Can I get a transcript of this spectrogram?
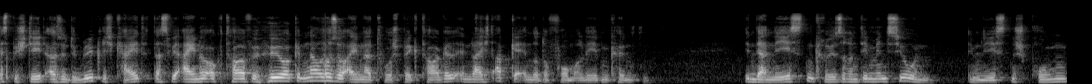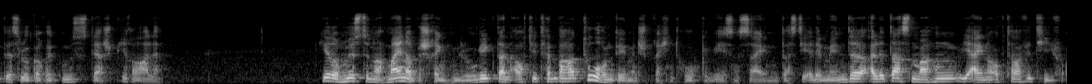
Es besteht also die Möglichkeit, dass wir eine Oktave höher genauso ein Naturspektakel in leicht abgeänderter Form erleben könnten. In der nächsten größeren Dimension, im nächsten Sprung des Logarithmus der Spirale. Jedoch müsste nach meiner beschränkten Logik dann auch die Temperaturen dementsprechend hoch gewesen sein, dass die Elemente alle das machen wie eine Oktave tiefer.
